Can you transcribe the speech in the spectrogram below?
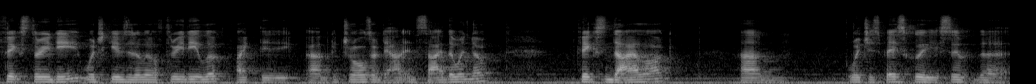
Fixed 3D, which gives it a little 3D look, like the um, controls are down inside the window. Fixed dialog, um, which is basically the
